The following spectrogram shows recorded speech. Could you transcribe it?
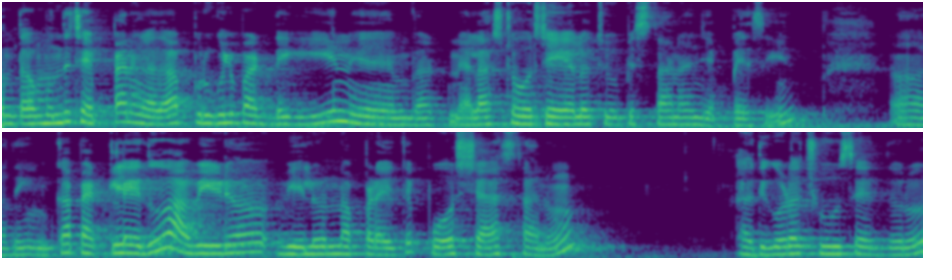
అంతకుముందు చెప్పాను కదా పురుగులు పడ్డాయి వాటిని ఎలా స్టోర్ చేయాలో చూపిస్తానని చెప్పేసి. అది ఇంకా పెట్టలేదు. ఆ వీడియో వీలున్నప్పుడైతే పోస్ట్ చేస్తాను. అది కూడా చూసేద్దరు.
